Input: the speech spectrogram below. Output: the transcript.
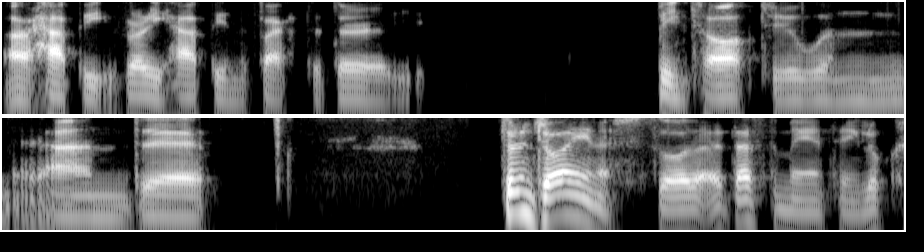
are happy, very happy in the fact that they're being talked to and and uh, they're enjoying it. So that's the main thing. Look,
